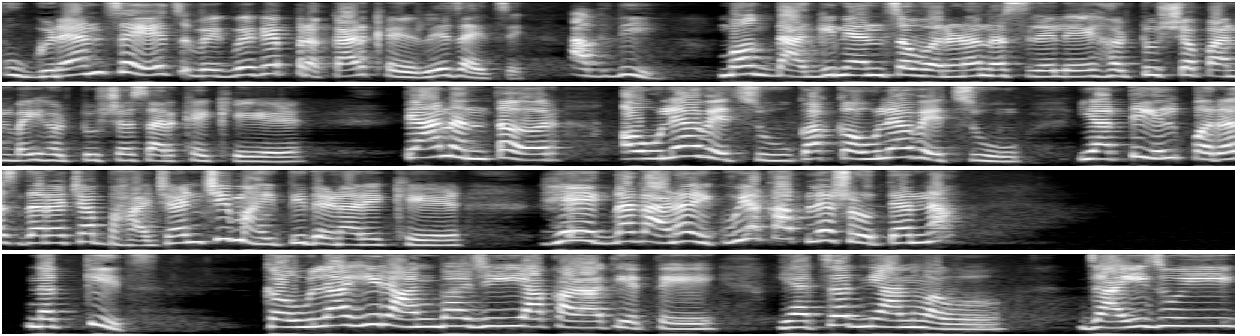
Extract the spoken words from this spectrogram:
फुगड्यांचेच वेगवेगळे प्रकार खेळले जायचे. अगदी. मग दागिन्यांचं वर्णन असलेले हटुष्य पानबाई हटुष्य सारखे खेळ. त्यानंतर अवल्या वेचू का कवल्या वेचू यातील परसदाराच्या भाज्यांची माहिती देणारे खेळ. हे एकदा गाणं ऐकूया का आपल्या श्रोत्यांना? नक्कीच. कौला ही रानभाजी या काळात येते. ह्याचं ज्ञान व्हावं. जाईजुई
